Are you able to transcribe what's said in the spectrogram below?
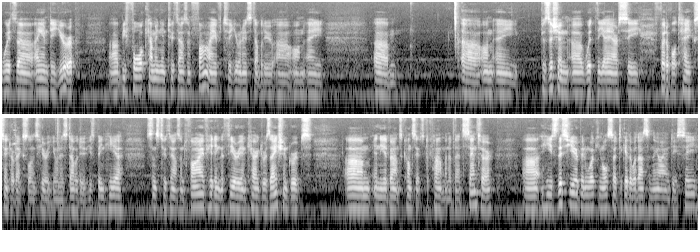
with AMD Europe before coming in 2005 to UNSW on a um, on a position with the ARC Photovoltaic Center of Excellence here at UNSW. He's been here since 2005, heading the theory and characterization groups um, in the Advanced Concepts Department of that center. Uh, he's this year been working also together with us in the IMDC,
